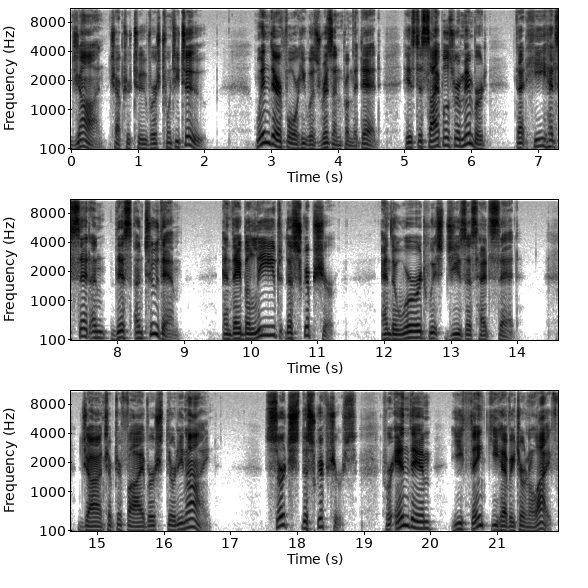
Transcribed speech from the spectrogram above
John chapter 2 verse 22. When therefore he was risen from the dead, his disciples remembered that he had said un- this unto them, and they believed the scripture and the word which Jesus had said. John chapter 5 verse 39. Search the scriptures, for in them ye think ye have eternal life,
